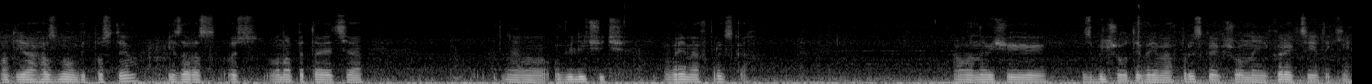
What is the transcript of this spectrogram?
От я газнув відпустив, і зараз ось вона питається е, увеличити время впрыска. Але навіщо їй збільшувати время впрыска, якщо в неї корекції такі.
